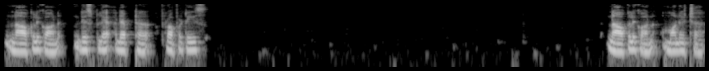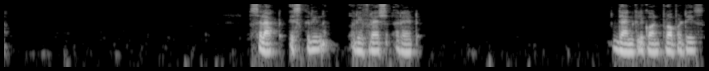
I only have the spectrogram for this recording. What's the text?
Now click on Display Adapter Properties Now click on monitor. Select screen refresh rate. Then click on properties.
